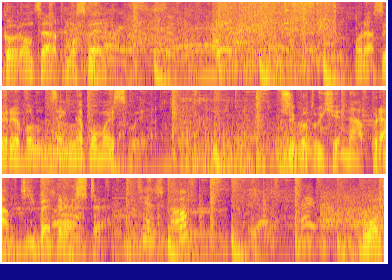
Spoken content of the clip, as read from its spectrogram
Gorąca atmosfera. Oraz rewolucyjne pomysły. Przygotuj się na prawdziwe dreszcze. Ciężko? Włącz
